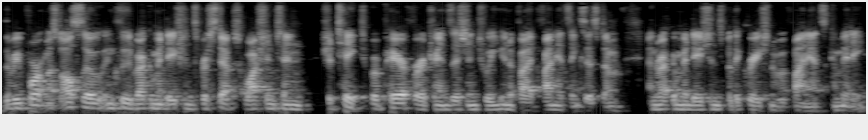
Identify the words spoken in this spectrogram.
The report must also include recommendations for steps Washington should take to prepare for a transition to a unified financing system and recommendations for the creation of a finance committee.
